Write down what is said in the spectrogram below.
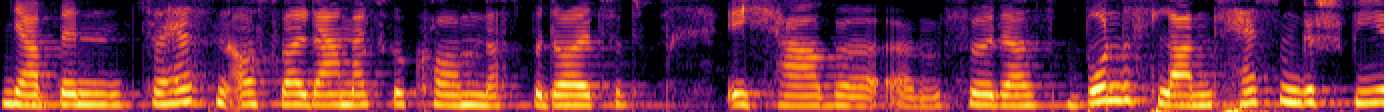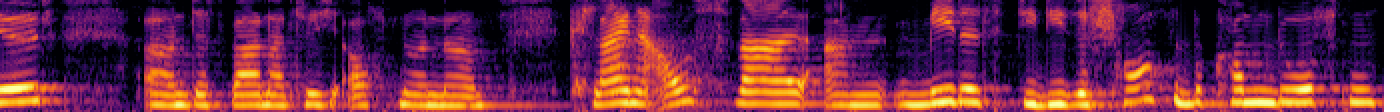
ja bin zur Hessen-Auswahl damals gekommen. Das bedeutet, ich habe ähm, für das Bundesland Hessen gespielt. Und das war natürlich auch nur eine kleine Auswahl an Mädels, die diese Chance bekommen durften.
